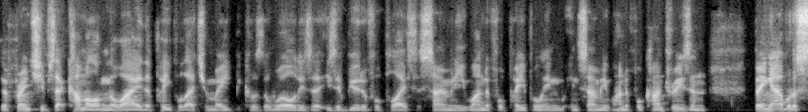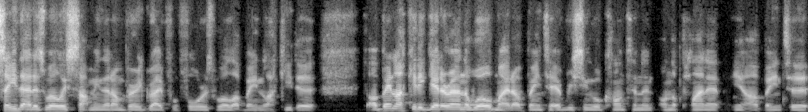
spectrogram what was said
the friendships that come along the way, the people that you meet, because the world is a is a beautiful place. There's so many wonderful people in in so many wonderful countries, and being able to see that as well is something that I'm very grateful for as well. I've been lucky to I've been lucky to get around the world, mate. I've been to every single continent on the planet. You know, I've been to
